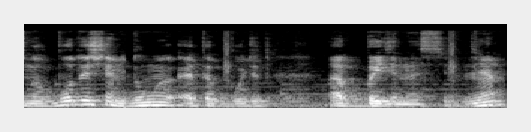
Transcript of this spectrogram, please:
но в будущем, думаю, это будет обыденностью, не?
